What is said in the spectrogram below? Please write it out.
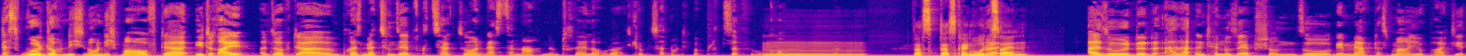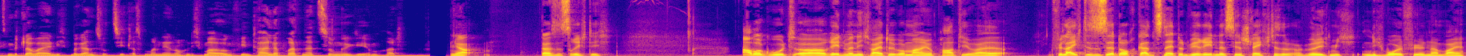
das wurde doch nicht noch nicht mal auf der E3, also auf der äh, Präsentation selbst gezeigt, sondern erst danach in einem Trailer, oder? Ich glaube, das hat noch nicht mal Platz dafür bekommen. Mm, das, das kann gut oder, sein. Also da hat Nintendo selbst schon so gemerkt, dass Mario Party jetzt mittlerweile nicht mehr ganz so zieht, dass man ja noch nicht mal irgendwie einen Teil der Präsentation gegeben hat. Ja, das ist richtig. Aber gut, äh, reden wir nicht weiter über Mario Party, weil Vielleicht ist es ja doch ganz nett und wir reden das hier schlecht, da würde ich mich nicht wohlfühlen dabei.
